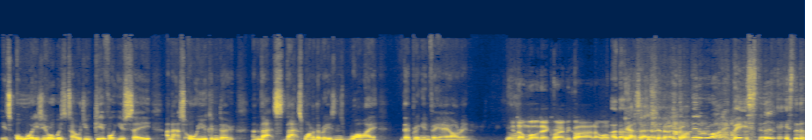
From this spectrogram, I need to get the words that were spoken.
It's always, you're always told you give what you see, and that's all you can do. And that's, that's one of the reasons why they're bringing VAR in. You've done well there, Graham. You got out of that one. I don't Yes, know. actually. It Go did all right, but it's still, a, it's still a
